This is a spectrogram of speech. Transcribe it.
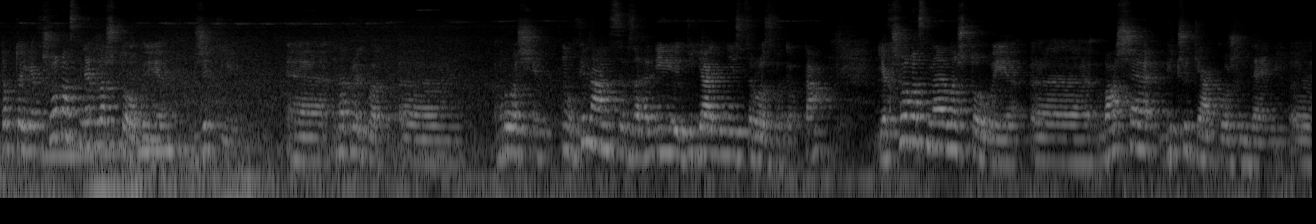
Тобто, якщо вас не влаштовує в житті, е, наприклад, е, гроші, ну, фінанси, взагалі діяльність, розвиток, так? Якщо вас не влаштовує е, ваше відчуття кожен день, е,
